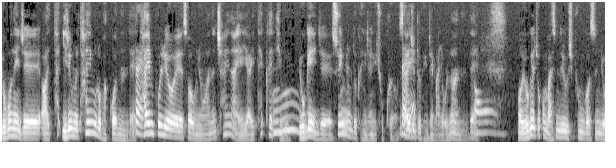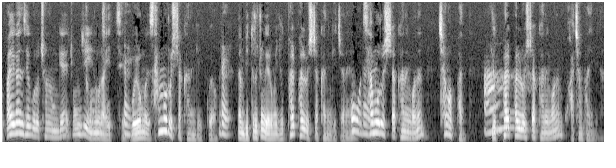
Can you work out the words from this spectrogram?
요거는 이제 아, 타- 이름을 타임으로 바꿨는데 네. 타임폴리오에서 운영하는 차이나 AI 테크 액티브 음. 요게 이제 수익률도 굉장히 좋고요. 네. 사이즈도 굉장히 많이 올라왔는데 어. 어, 요게 조금 말씀드리고 싶은 것은 요 빨간색으로 쳐놓은 게 쫑지. 이노라이트 네. 뭐 이런 거 3으로 시작하는 게 있고요. 네. 그다음 밑으로 쭉 내려오면 688로 시작하는 게 있잖아요. 오, 네. 3으로 시작하는 거는 창업판, 아. 688로 시작하는 거는 과창판입니다.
